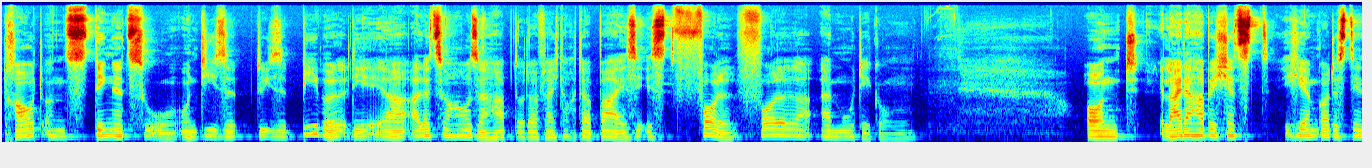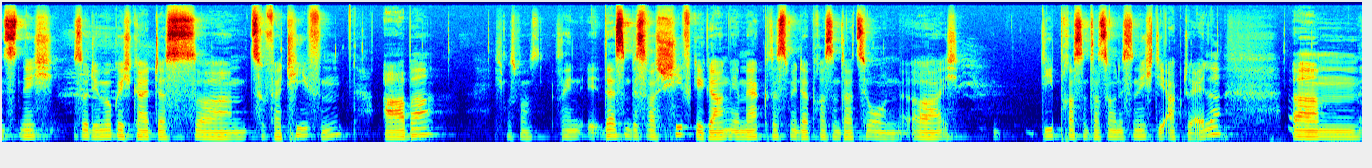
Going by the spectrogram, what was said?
traut uns Dinge zu und diese, diese Bibel, die ihr alle zu Hause habt oder vielleicht auch dabei, sie ist voll, voller Ermutigungen. Und leider habe ich jetzt hier im Gottesdienst nicht so die Möglichkeit, das äh, zu vertiefen, aber ich muss mal sehen, da ist ein bisschen was schief gegangen. Ihr merkt das mit der Präsentation. Äh, ich, die Präsentation ist nicht die aktuelle. Ähm,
